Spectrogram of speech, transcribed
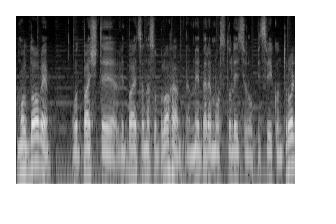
Молдови. От бачите, відбувається у нас облога. Ми беремо столицю під свій контроль.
